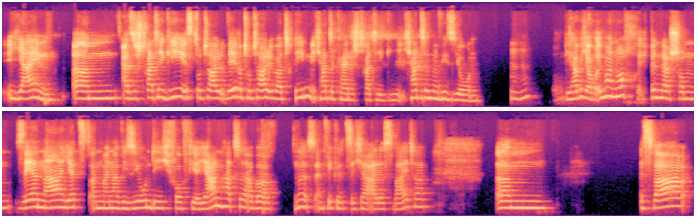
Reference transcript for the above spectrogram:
Jein. Ähm, also Strategie ist total, wäre total übertrieben. Ich hatte keine Strategie. Ich hatte eine Vision. Mhm. Die habe ich auch immer noch. Ich bin da schon sehr nah jetzt an meiner Vision, die ich vor vier Jahren hatte, aber ne, es entwickelt sich ja alles weiter. Ähm, es war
